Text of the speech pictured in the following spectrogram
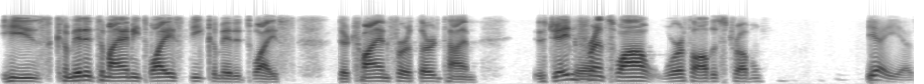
he's committed to Miami twice, decommitted twice. They're trying for a third time. Is Jaden yeah. Francois worth all this trouble? Yeah, he is.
